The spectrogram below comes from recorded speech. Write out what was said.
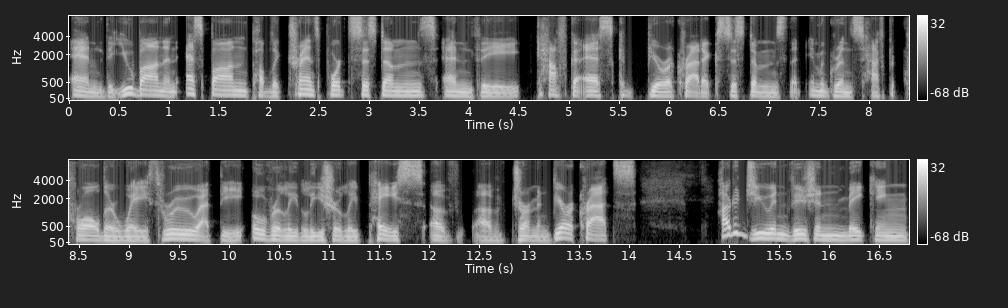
and the U-Bahn and S-Bahn public transport systems and the Kafkaesque bureaucratic systems that immigrants have to crawl their way through at the overly leisurely pace of, of German bureaucrats. How did you envision making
